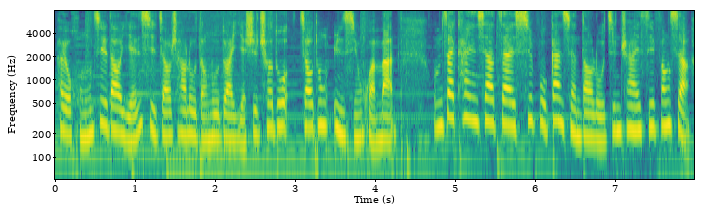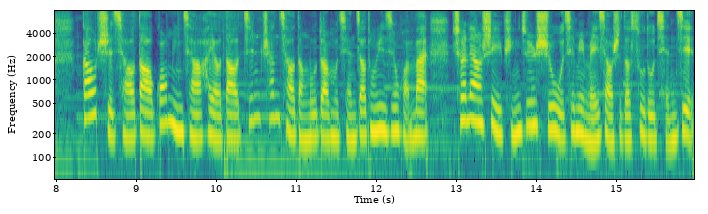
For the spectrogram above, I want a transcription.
还有宏济到延禧交叉路等路段也是车多，交通运行缓慢。我们再看一下，在西部干线道路金川 IC 方向，高尺桥到光明桥，还有到金川桥等路段，目前交通运行缓慢，车辆是以平均十五千米每小时的速度前进。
